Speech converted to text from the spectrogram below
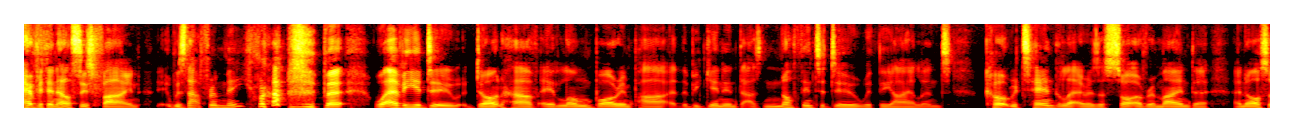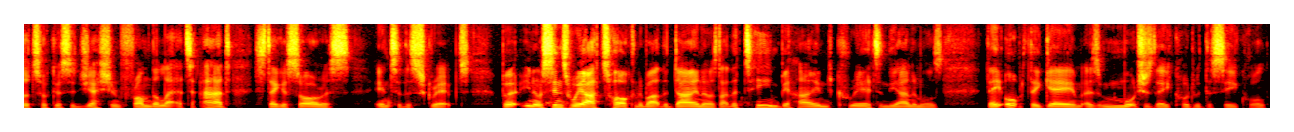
everything else is fine. Was that from me? but whatever you do, don't have a long, boring part at the beginning that has nothing to do with the island. Koepp retained the letter as a sort of reminder and also took a suggestion from the letter to add Stegosaurus into the script. But, you know, since we are talking about the dinos, like the team behind creating the animals, they upped the game as much as they could with the sequel.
